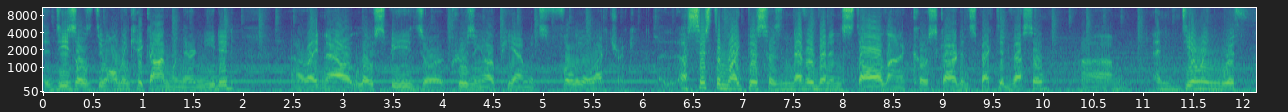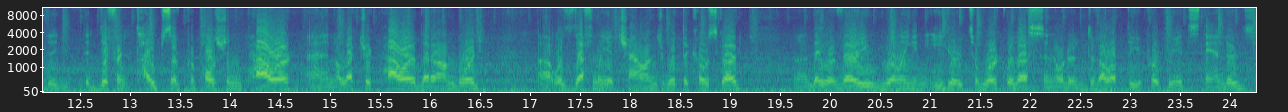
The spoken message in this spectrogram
the diesels do only kick on when they're needed. Uh, right now, at low speeds or cruising RPM, it's fully electric a system like this has never been installed on a Coast Guard inspected vessel um, and dealing with the, the, different types of propulsion power and electric power that are on board uh, was definitely a challenge with the Coast Guard. Uh, they were very willing and eager to work with us in order to develop the appropriate standards.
